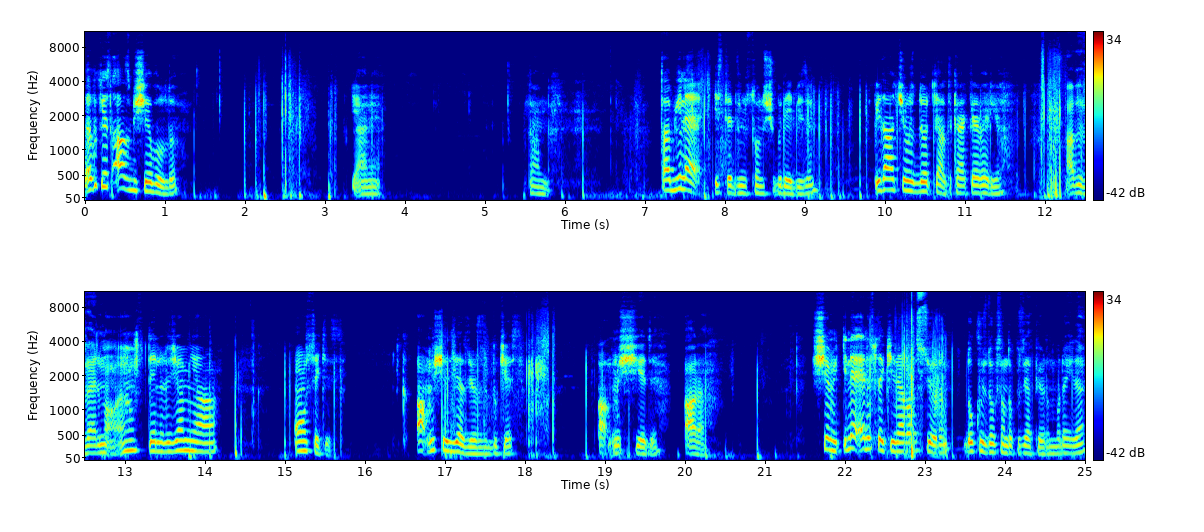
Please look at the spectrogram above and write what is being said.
Ve bu kez az bir şey buldu. Yani tamamdır. Tabi yine istediğimiz sonuç bu değil bizim. Bir daha açıyoruz 4 yazdı karakter veriyor. Abi verme. Of, delireceğim ya. 18. 67 yazıyoruz bu kez. 67. Ara. Şimdi yine en üsttekine basıyorum. 999 yapıyorum burayı da.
